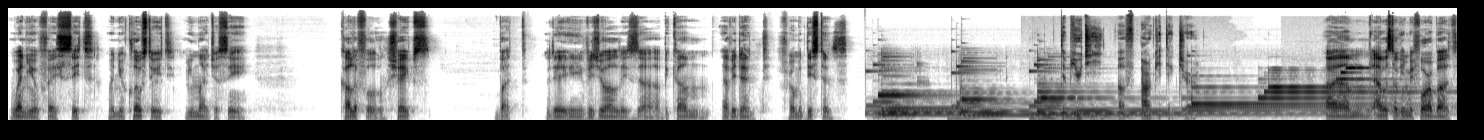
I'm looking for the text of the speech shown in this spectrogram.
when you face it, when you're close to it, you might just see colorful shapes, but the visual is uh, become evident from a distance. The beauty of architecture. Um, I was talking before about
